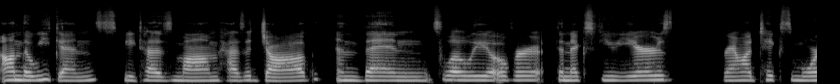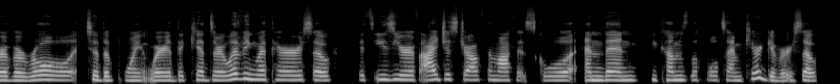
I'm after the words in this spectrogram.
on the weekends because mom has a job. And then slowly over the next few years, grandma takes more of a role to the point where the kids are living with her. So it's easier if I just drop them off at school and then becomes the full time caregiver. So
